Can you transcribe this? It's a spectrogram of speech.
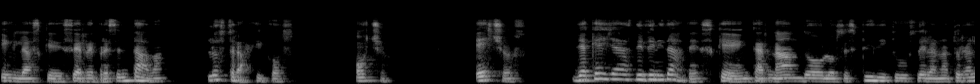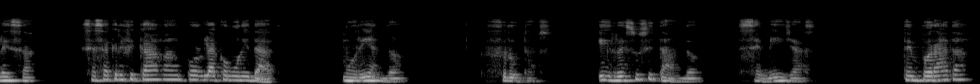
en las que se representaban los trágicos. 8. Hechos de aquellas divinidades que, encarnando los espíritus de la naturaleza, se sacrificaban por la comunidad, muriendo, frutos, y resucitando, semillas, temporada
